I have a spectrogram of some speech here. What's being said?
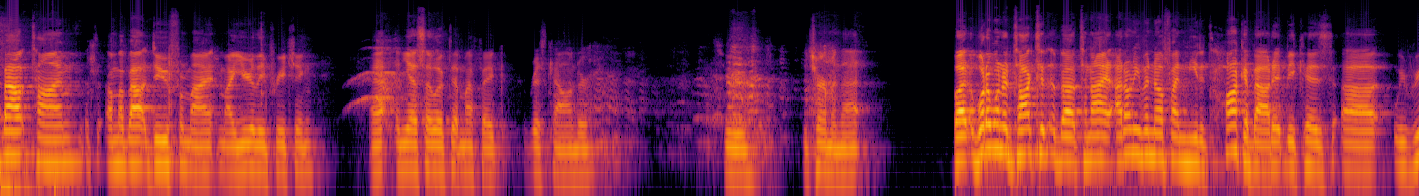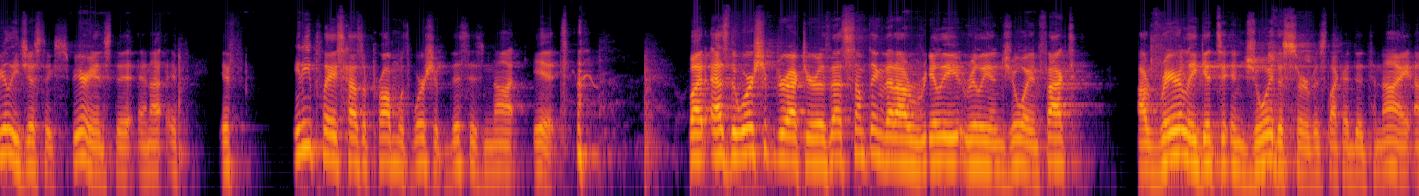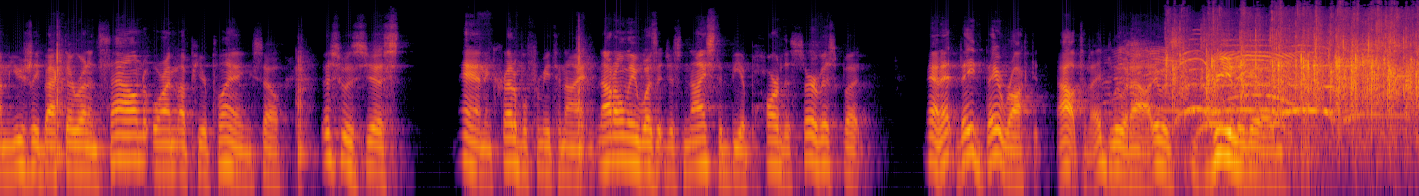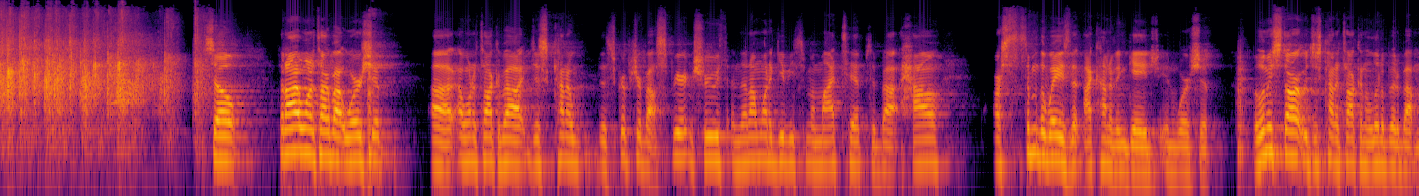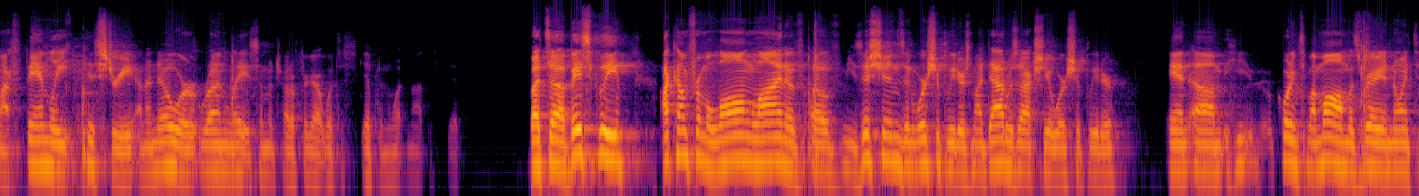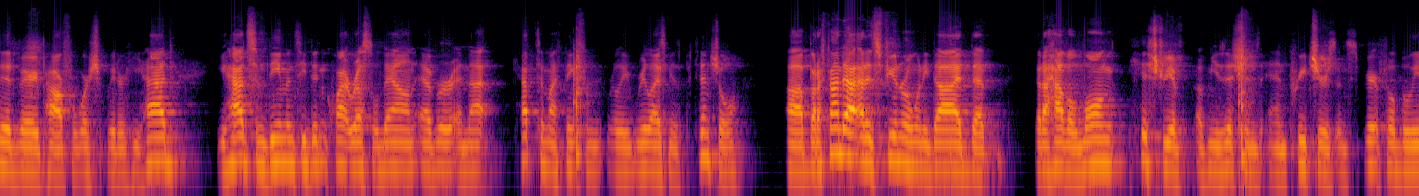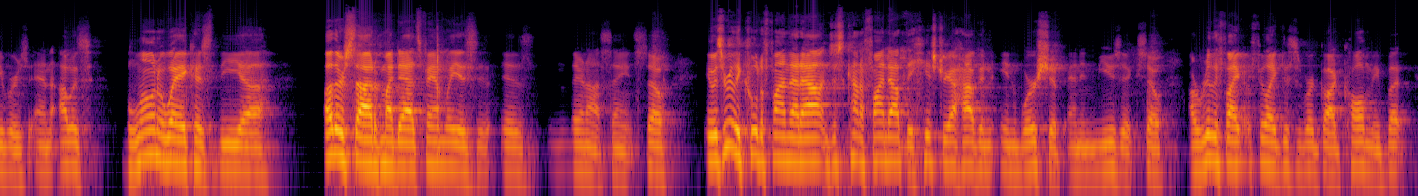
about time. I'm about due for my, my yearly preaching. And yes, I looked at my fake wrist calendar to determine that. But what I want to talk to, about tonight, I don't even know if I need to talk about it because uh, we really just experienced it. And I, if, if any place has a problem with worship, this is not it. but as the worship director, that's something that I really, really enjoy. In fact, I rarely get to enjoy the service like I did tonight. I'm usually back there running sound or I'm up here playing. So this was just, man, incredible for me tonight. Not only was it just nice to be a part of the service, but man, it, they, they rocked it out tonight. They blew it out. It was really good. So tonight I want to talk about worship. Uh, I want to talk about just kind of the scripture about spirit and truth, and then I want to give you some of my tips about how are some of the ways that I kind of engage in worship. But let me start with just kind of talking a little bit about my family history. And I know we're running late, so I'm going to try to figure out what to skip and what not to skip. But uh, basically, I come from a long line of, of musicians and worship leaders. My dad was actually a worship leader. And um, he, according to my mom, was very anointed, very powerful worship leader. He had, he had some demons he didn't quite wrestle down ever, and that kept him, I think, from really realizing his potential. Uh, but I found out at his funeral when he died that that I have a long history of, of musicians and preachers and spirit filled believers. And I was blown away because the uh, other side of my dad's family is, is they're not saints. So it was really cool to find that out and just kind of find out the history I have in, in worship and in music. So I really feel like this is where God called me. But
